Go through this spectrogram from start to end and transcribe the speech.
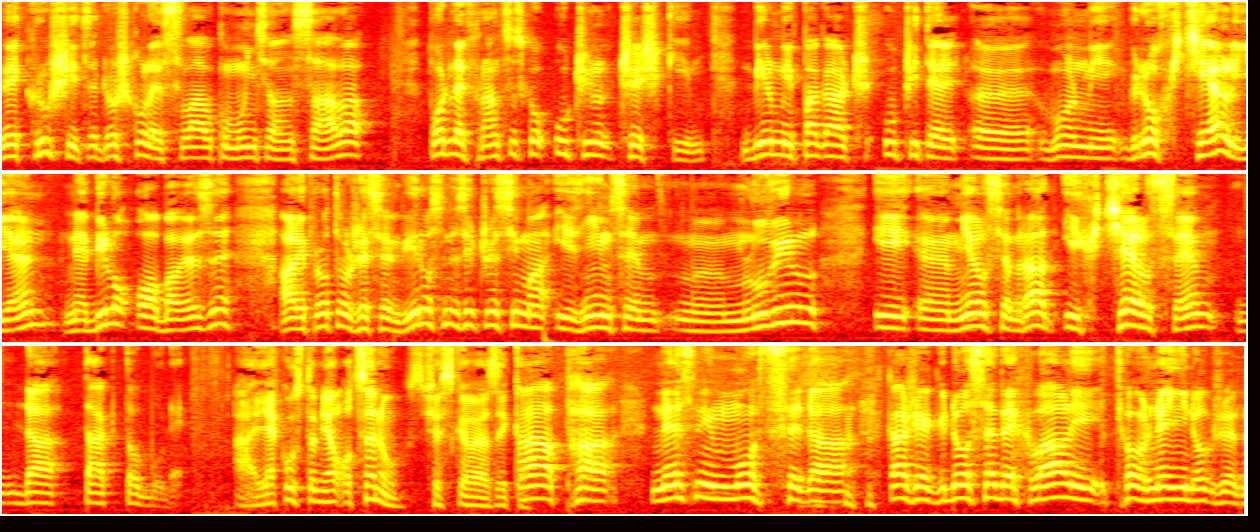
ve Krušice do škole Slavko Munčan Sava podle francouzského učil češky. Byl mi pagač učitel, e, on mi, kdo chtěl jen, nebylo obaveze, ale protože jsem vyrost mezi Česima i s ním jsem mluvil i měl jsem rád i chtěl jsem, da tak to bude. A jakou jste měl ocenu z českého jazyka? A pa, nesmím moc da kaže, kdo sebe chválí, to není dobře.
